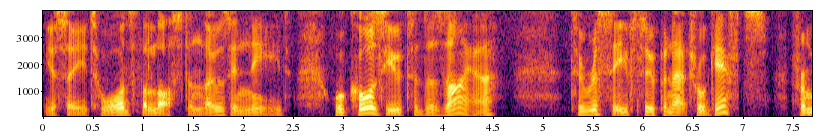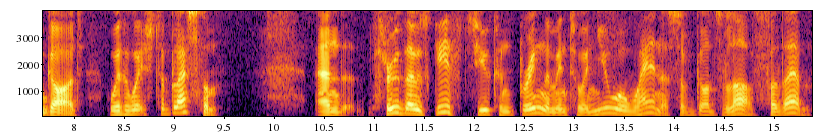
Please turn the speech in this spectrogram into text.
you see, towards the lost and those in need will cause you to desire to receive supernatural gifts from God with which to bless them. And through those gifts, you can bring them into a new awareness of God's love for them.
